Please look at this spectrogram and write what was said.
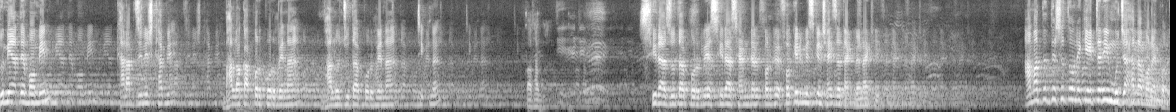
দুনিয়াতে মমিন খারাপ জিনিস খাবে, ভালো কাপড় পরবে না, ভালো জুতা পরবে না, ঠিক না? কথা সিরা জুতা পরবে, সিরা স্যান্ডেল পরবে, ফকির মিসকিন সাইজে থাকবে নাকি? আমাদের দেশে তো অনেকে এটারই মুজাহাদা মনে করে।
